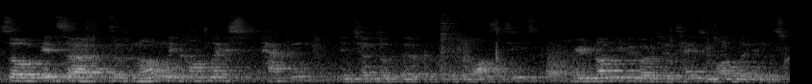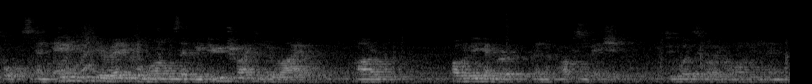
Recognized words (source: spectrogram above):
So it's a, it's a phenomenally complex pattern in terms of the, the velocities. We're not even going to attempt to model it in this course. And any theoretical models that we do try to derive are probably ever an approximation to what's going on in there.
